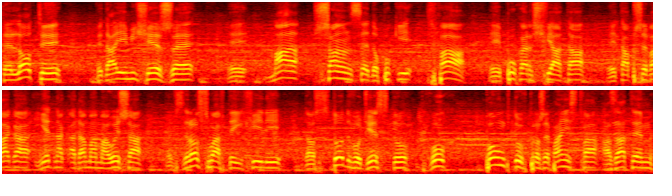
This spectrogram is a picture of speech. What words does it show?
te loty. Wydaje mi się, że y, ma szansę, dopóki trwa y, Puchar Świata. Y, Ta przewaga jednak Adama Małysza wzrosła w tej chwili do 122 punktów, proszę Państwa, a zatem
